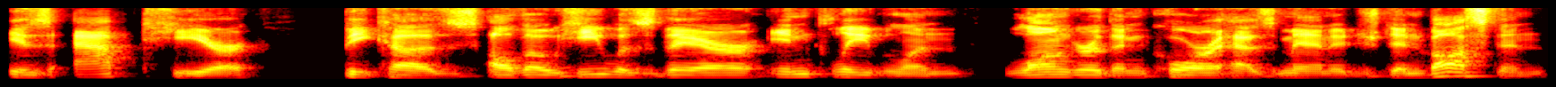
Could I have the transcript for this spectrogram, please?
is apt here because although he was there in Cleveland longer than Cora has managed in Boston,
